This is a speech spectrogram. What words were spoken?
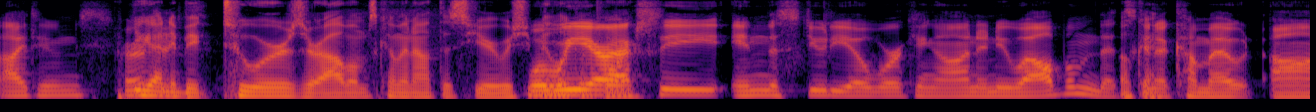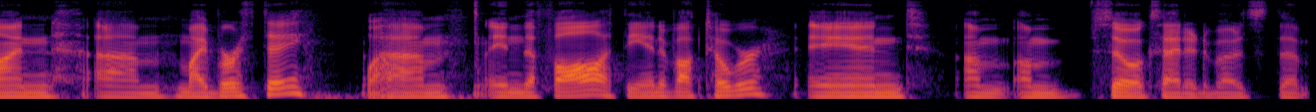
iTunes. You got any big tours or albums coming out this year? We should Well, be looking we are for? actually in the studio working on a new album that's Okay. going to come out on um, my birthday. Wow. Um, in the fall, at the end of October, and I'm I'm so excited about it. It's the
